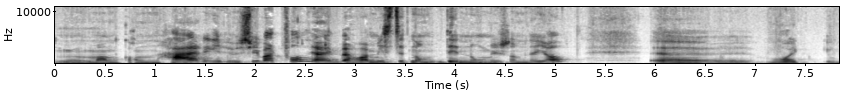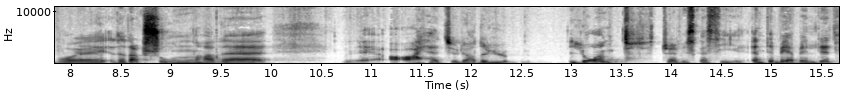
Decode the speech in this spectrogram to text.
man kan her i huset i hvert fall Jeg har mistet num det nummer som det gjaldt. Uh, hvor, hvor redaksjonen hadde ja, Jeg tror de hadde lånt, tror jeg vi skal si, NTB-bilder.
